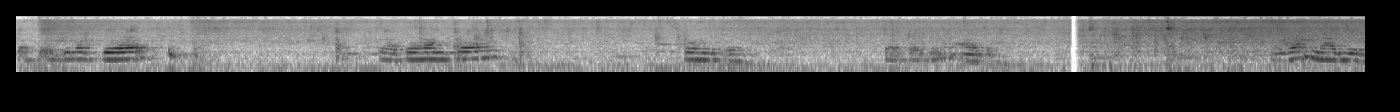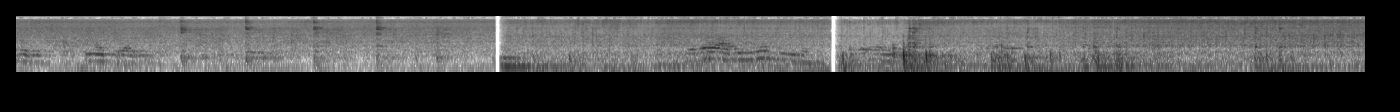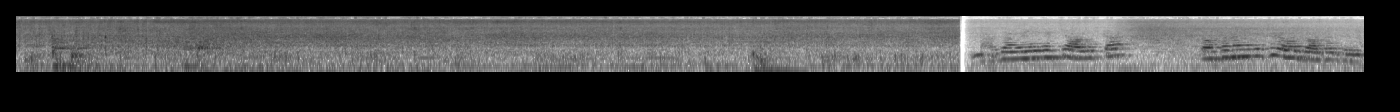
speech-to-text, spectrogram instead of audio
তারপর দিলাম পেঁয়াজ, কাঁচা লঙ্কা, টমেটো, তারপর দিলাম আদা। এবার নাড়িয়ে দেবো মশলাগুলো এবার আলুগুলো দিয়ে দেবো ভাজা হয়ে তখন হয়ে গেছে ও জলটা দিয়ে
